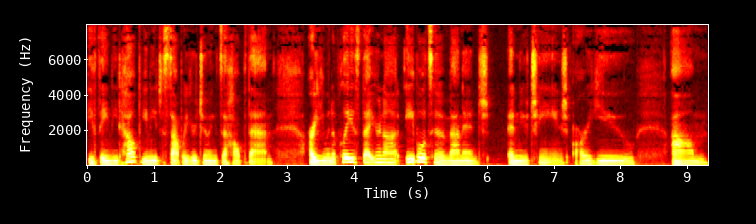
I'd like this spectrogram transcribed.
if they need help you need to stop what you're doing to help them? Are you in a place that you're not able to manage a new change? Are you um,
